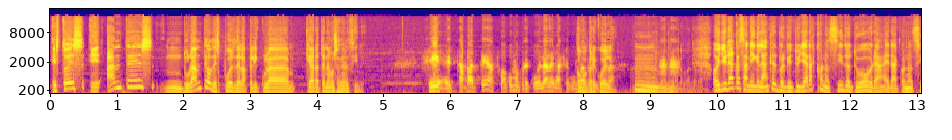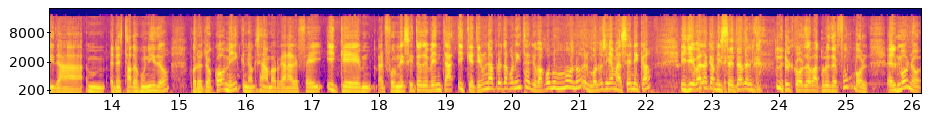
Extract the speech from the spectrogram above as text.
¿esto es eh, antes, durante o después de la película que ahora tenemos en el cine? Sí, esta parte actúa como precuela de la segunda. Como película. precuela. Mm. Oye, una cosa, Miguel Ángel, porque tú ya eras conocido, tu obra era conocida mm, en Estados Unidos por otro cómic, ¿no? Que se llama Organa Le Fay y que mm, fue un éxito de venta y que tiene una protagonista que va con un mono, el mono se llama Seneca y lleva la camiseta del, del Córdoba Club de Fútbol. El mono.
